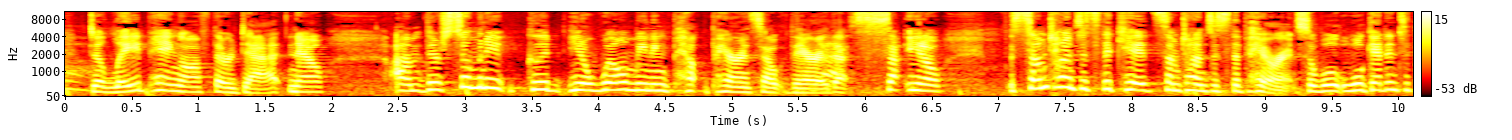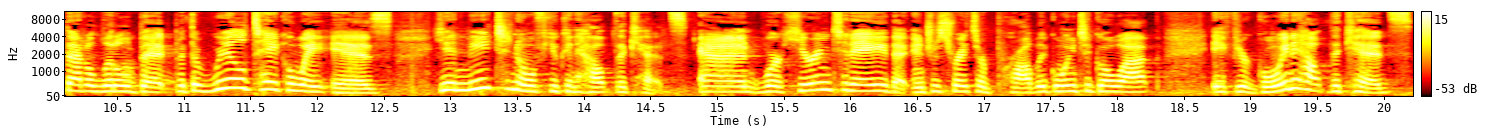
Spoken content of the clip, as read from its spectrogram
delay paying off their debt. Now, um, there's so many good, you know, well-meaning pa- parents out there that, you know. Sometimes it's the kids, sometimes it's the parents. So we'll, we'll get into that a little bit. But the real takeaway is you need to know if you can help the kids. And we're hearing today that interest rates are probably going to go up. If you're going to help the kids,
